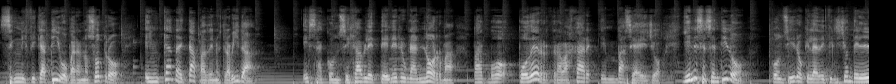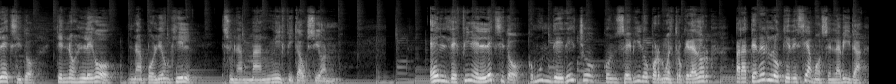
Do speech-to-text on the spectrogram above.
significativo para nosotros en cada etapa de nuestra vida, es aconsejable tener una norma para poder trabajar en base a ello. Y en ese sentido, considero que la definición del éxito que nos legó Napoleón Hill es una magnífica opción. Él define el éxito como un derecho concebido por nuestro Creador para tener lo que deseamos en la vida,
